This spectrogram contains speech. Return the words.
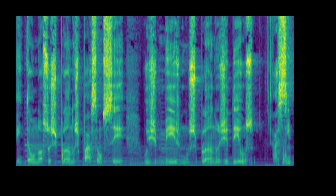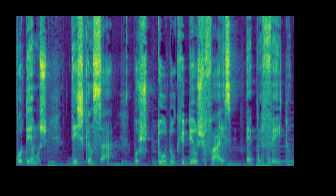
Então nossos planos passam a ser os mesmos planos de Deus. Assim podemos descansar, pois tudo o que Deus faz é perfeito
